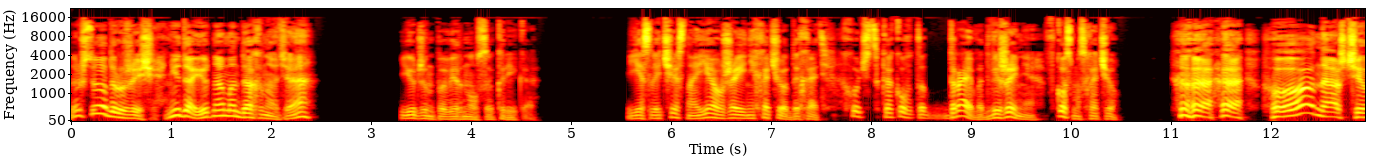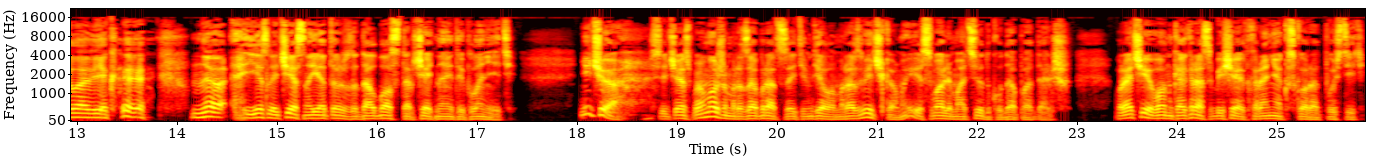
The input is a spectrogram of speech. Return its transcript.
«Ну что, дружище, не дают нам отдохнуть, а?» Юджин повернулся к Рика. «Если честно, я уже и не хочу отдыхать. Хочется какого-то драйва, движения. В космос хочу». «Ха-ха! О, наш человек! Но, если честно, я тоже задолбался торчать на этой планете. Ничего, сейчас поможем разобраться с этим делом разведчикам и свалим отсюда куда подальше. Врачи вон как раз обещают хороняку скоро отпустить».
